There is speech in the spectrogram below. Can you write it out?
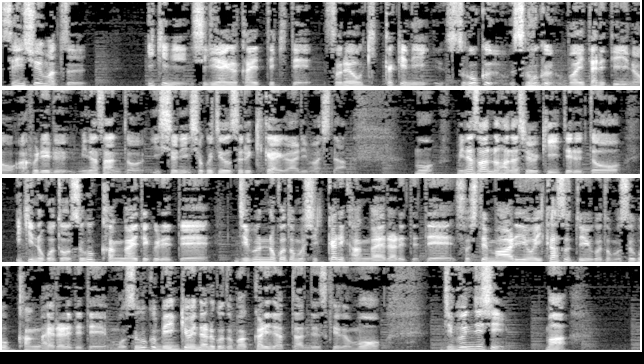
先週末一気に知り合いが帰ってきてそれをきっかけにすごくすごくバイタリティのあふれる皆さんと一緒に食事をする機会がありました。もう皆さんの話を聞いてると息のことをすごく考えてくれて自分のこともしっかり考えられててそして周りを生かすということもすごく考えられててもうすごく勉強になることばっかりだったんですけども自分自身まあ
